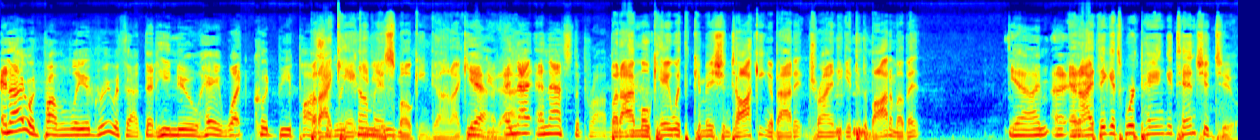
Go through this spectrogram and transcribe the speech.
And I would probably agree with that. That he knew, hey, what could be possible? But possibly I can't coming. give you a smoking gun. I can't yeah, do that. and that and that's the problem. but I'm okay with the commission talking about it and trying to get to the bottom of it. yeah, I'm, And I think it's worth paying attention to.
